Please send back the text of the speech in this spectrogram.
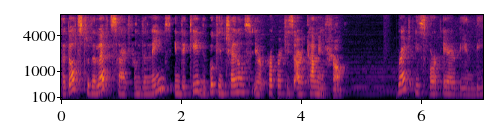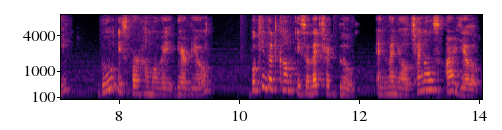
The dots to the left side from the names indicate the booking channels your properties are coming from. Red is for Airbnb, blue is for HomeAway VRBO, Booking.com is electric blue and manual channels are yellow.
